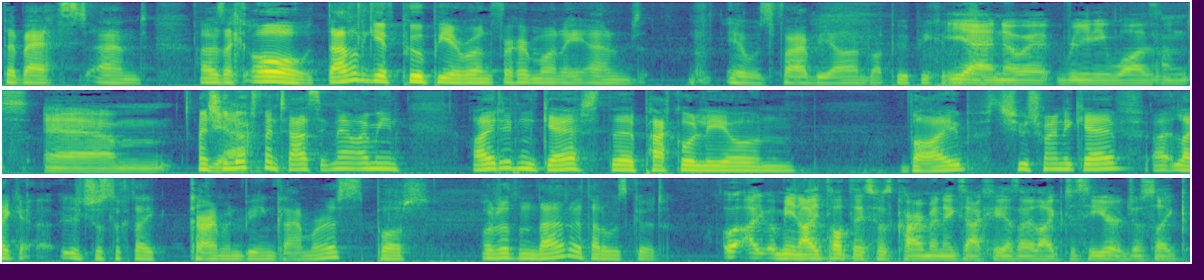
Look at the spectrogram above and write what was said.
the best, and I was like, oh, that'll give Pupi a run for her money, and it was far beyond what Pupi could. Yeah, no, it really wasn't. Um, and she yeah. looked fantastic. Now, I mean, I didn't get the Paco Leon vibe she was trying to give. like, it just looked like Carmen being glamorous, but other than that, I thought it was good. Well, I, I mean, I thought this was Carmen exactly as I like to see her, just like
